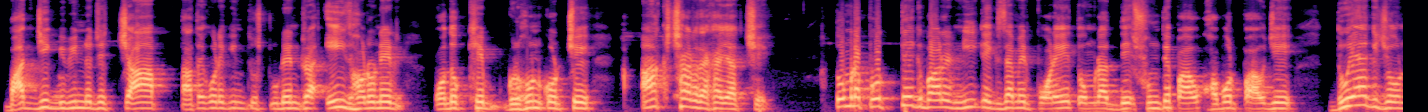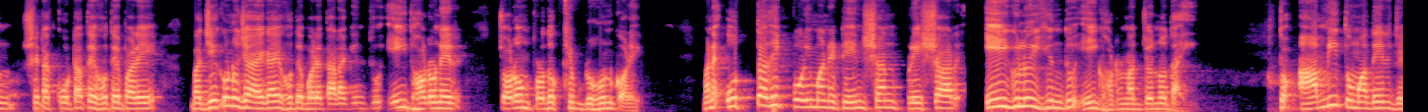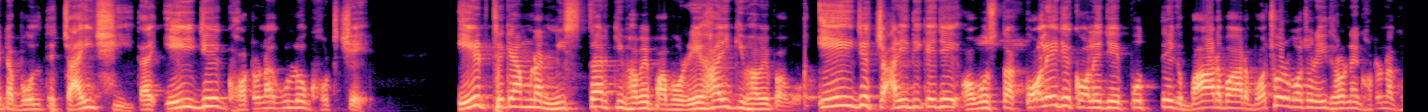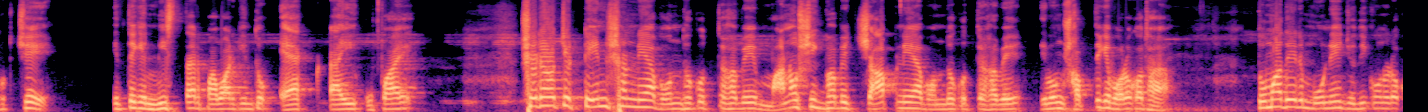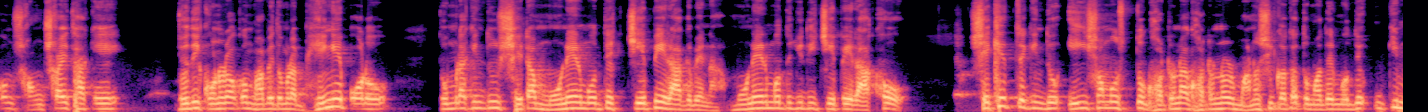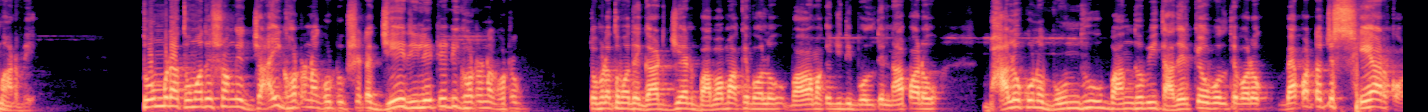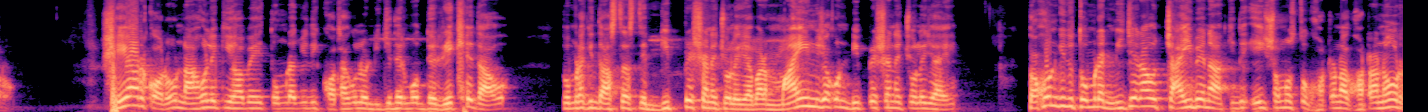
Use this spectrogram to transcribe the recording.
বাহ্যিক বিভিন্ন যে চাপ, তাতে করে কিন্তু স্টুডেন্টরা এই ধরনের পদক্ষেপ গ্রহণ করছে। আঁকছাড় দেখা যাচ্ছে। তোমরা প্রত্যেকবার নিট এক্সামের পরে তোমরা শুনতে পাও, খবর পাও যে দু একজন সেটা কোটাতে হতে পারে বা যে কোনো জায়গায় হতে পারে তারা কিন্তু এই ধরনের চরম পদক্ষেপ গ্রহণ করে। মানে অত্যাধিক পরিমাণে টেনশন প্রেশার এইগুলোই কিন্তু এই ঘটনার জন্য দায়ী। তো আমি তোমাদের যেটা বলতে চাইছি, তাই এই যে ঘটনাগুলো ঘটছে এর থেকে আমরা নিস্তার কীভাবে পাবো, রেহাই কীভাবে পাবো? এই যে চারিদিকে যে অবস্থা, কলেজে কলেজে প্রত্যেক বারবার বছর বছর এই ধরনের ঘটনা ঘটছে, এর থেকে নিস্তার পাওয়ার কিন্তু একটাই উপায়। সেটা হচ্ছে টেনশন নেওয়া বন্ধ করতে হবে, মানসিকভাবে চাপ নেওয়া বন্ধ করতে হবে এবং সব থেকে বড় কথা, তোমাদের মনে যদি কোনো রকম সংশয় থাকে, যদি কোনো রকম ভাবে তোমরা ভেঙে পড়ো তোমরা কিন্তু সেটা মনের মধ্যে চেপে রাখবে না। মনের মধ্যে যদি চেপে রাখো, সেক্ষেত্রে কিন্তু এই সমস্ত ঘটনা ঘটানোর মানসিকতা তোমাদের মধ্যে উকি মারবে। তোমরা তোমাদের সঙ্গে যাই ঘটনা ঘটুক, সেটা যে রিলেটেডই ঘটনা ঘটুক, তোমরা তোমাদের গার্জিয়ান বাবা মাকে বলো, বাবা মাকে যদি বলতে না পারো, ভালো কোনো বন্ধু, বান্ধবী তাদেরকেও বলতে পারো, ব্যাপারটা হচ্ছে শেয়ার করো। শেয়ার করো, না হলে কি হবে? তোমরা যদি কথাগুলো নিজেদের মধ্যে রেখে দাও তোমরা কিন্তু আস্তে আস্তে ডিপ্রেশনে চলে যাবে। আর মাইন্ড যখন ডিপ্রেশনে চলে যায়, তখন কিন্তু তোমরা নিজেরাও চাইবে না কিন্তু এই সমস্ত ঘটনা ঘটানোর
